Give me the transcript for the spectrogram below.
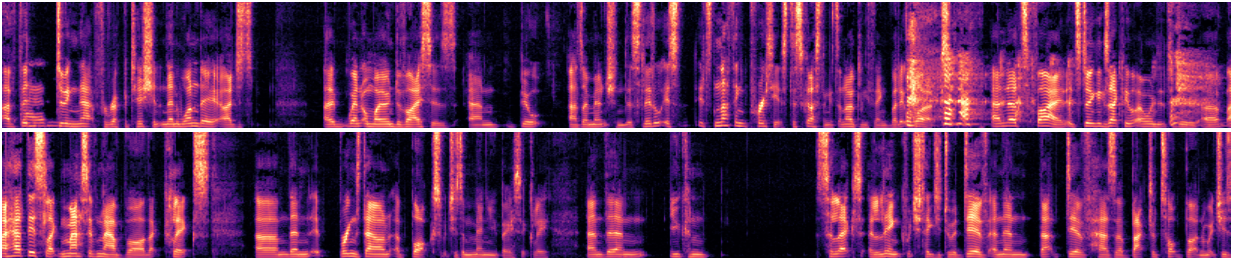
I've been um, doing that for repetition. And then one day I just I went on my own devices and built, as I mentioned, this little. It's it's nothing pretty. It's disgusting. It's an ugly thing, but it works, and that's fine. It's doing exactly what I wanted it to do. Um, I had this like massive nav bar that clicks, Um, then it brings down a box, which is a menu basically, and then you can select a link which takes you to a div and then that div has a back to top button which is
